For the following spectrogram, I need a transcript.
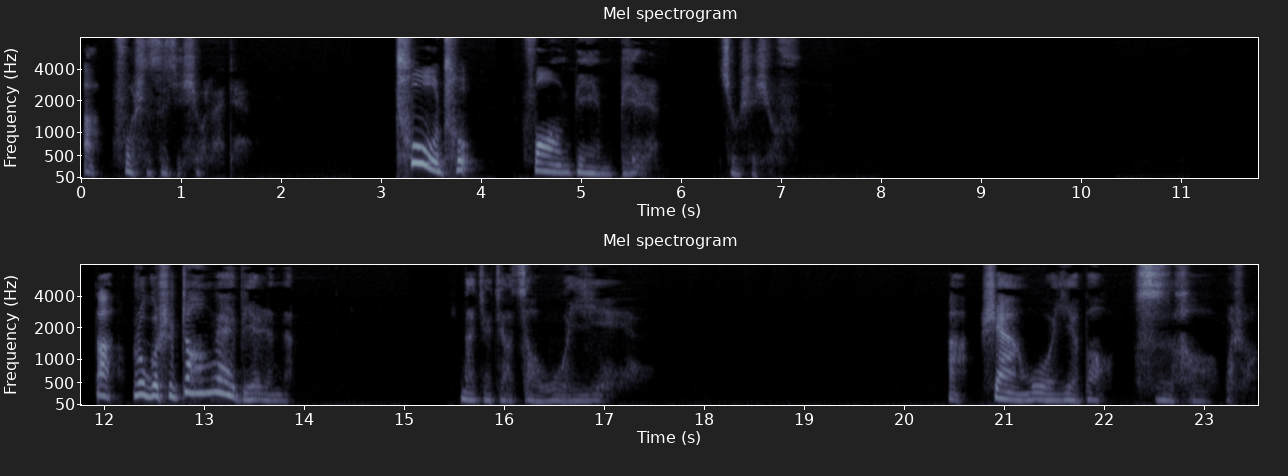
啊，福是自己修来的，处处方便别人，就是修福。啊，如果是障碍别人的，那就叫造恶业呀。啊，善恶业报丝毫不爽。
